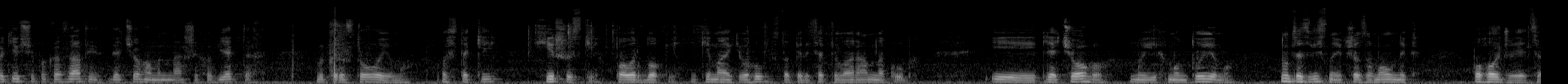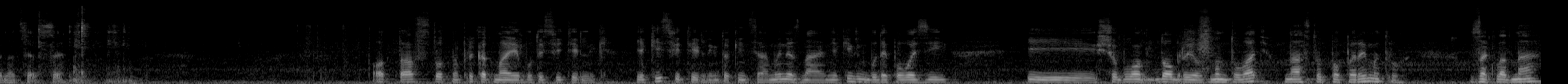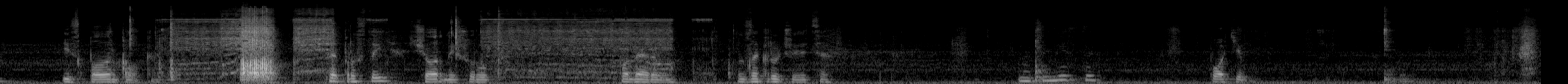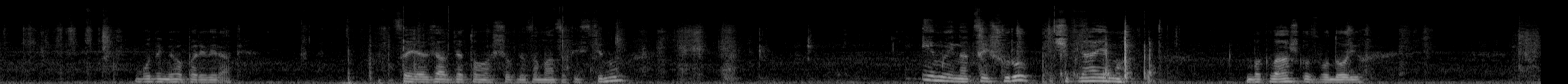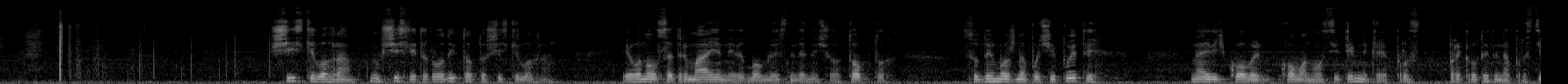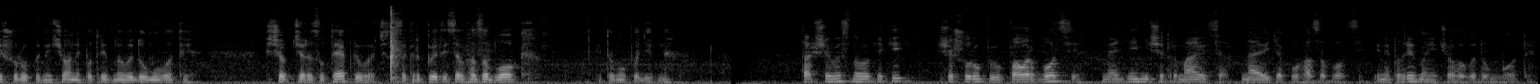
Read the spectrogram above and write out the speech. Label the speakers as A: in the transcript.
A: Хотів ще показати, для чого ми на наших об'єктах використовуємо ось такі хіршівські поверблоки, які мають вагу 150 кг на куб. І для чого ми їх монтуємо? Ну, це звісно, якщо замовник погоджується на це все. От нас тут, наприклад, має бути світильник. Який світильник до кінця, ми не знаємо, який він буде по вазі. І щоб було добре його змонтувати, у нас тут по периметру закладна із поверблока. Це простий чорний шуруп по дереву. Закручується на це місце. Потім будемо його перевіряти. Це я взяв для того, щоб не замазати стіну. І ми на цей шуруп чіпляємо баклажку з водою. 6 кілограм. Ну, 6 літрів води, тобто 6 кілограм. І воно все тримає, не відломлюється ніде нічого. Тобто сюди можна почепити навіть кованого світильника і прикрутити на прості шурупи. Нічого не потрібно видумувати, щоб через утеплювач закріпитися в газоблок і тому подібне. Так що висновок який? Що шурупи в паверблоці найдійніше тримаються навіть як у газоблоці. І не потрібно нічого видумувати.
